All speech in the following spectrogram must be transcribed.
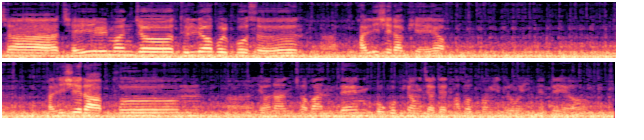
자 제일 먼저 들려볼 곳은 어, 관리실 앞이에요. 관리실 앞은 어, 연안 접안된 고급 형자재 다섯 동이 들어 있는데요.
